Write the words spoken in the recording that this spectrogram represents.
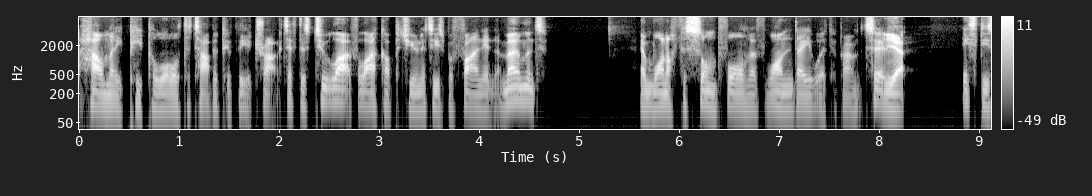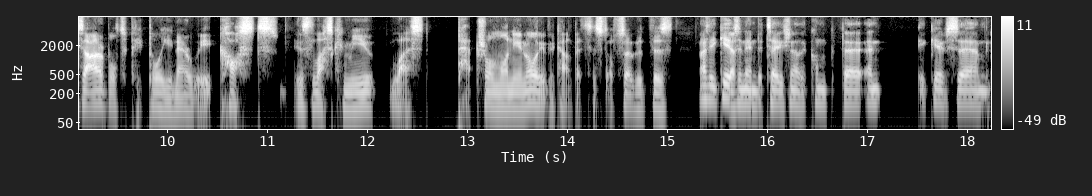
how many people or the type of people you attract. If there's two like for like opportunities we're finding at the moment, and one offers some form of one day work from home too, Yeah. It's desirable to people. You know, it costs is less commute, less petrol money, and all the other kind of bits and stuff. So that there's And it gives an invitation of the company, and it gives um,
